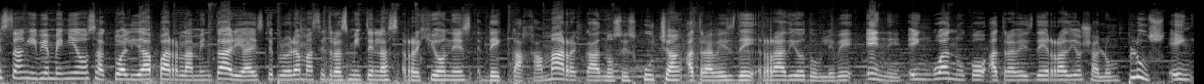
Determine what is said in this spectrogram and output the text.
están y bienvenidos a Actualidad Parlamentaria? Este programa se transmite en las regiones de Cajamarca, nos escuchan a través de Radio WN, en Huánuco a través de Radio Shalom Plus, en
